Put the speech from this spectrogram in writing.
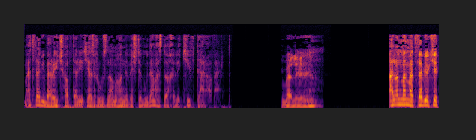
مطلبی برای چاپ در یکی از روزنامه ها نوشته بودم از داخل کیف درآورد. بله الان من مطلبی رو که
